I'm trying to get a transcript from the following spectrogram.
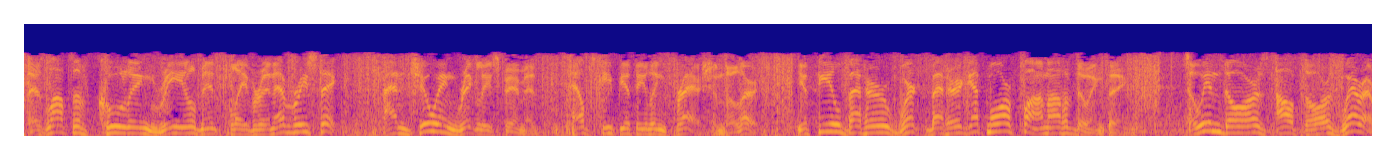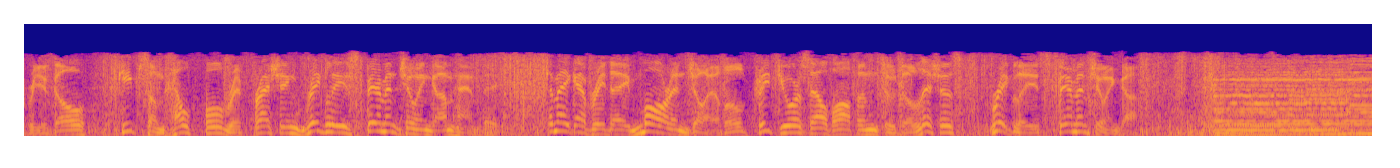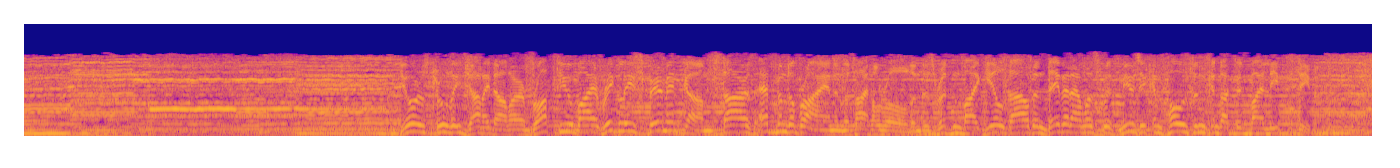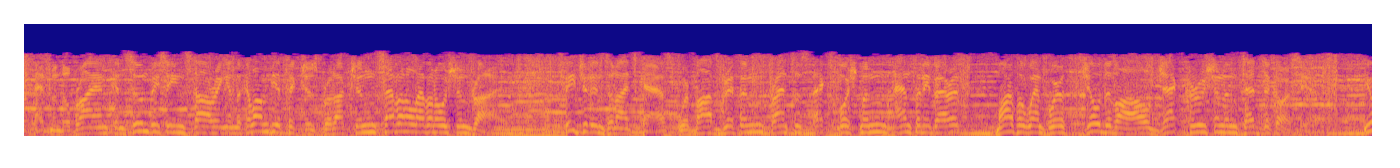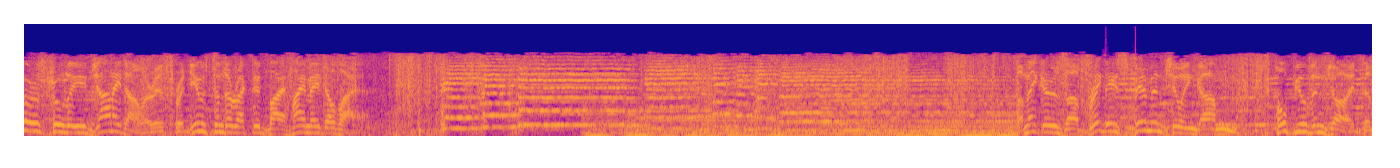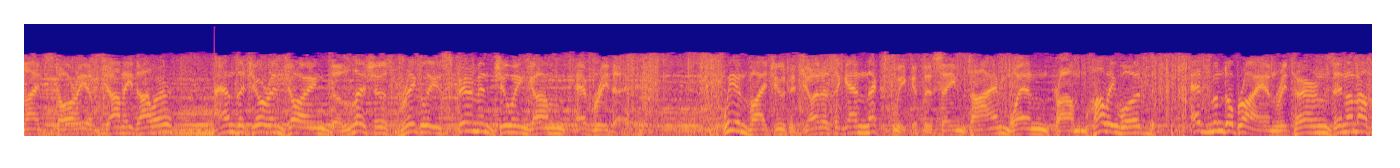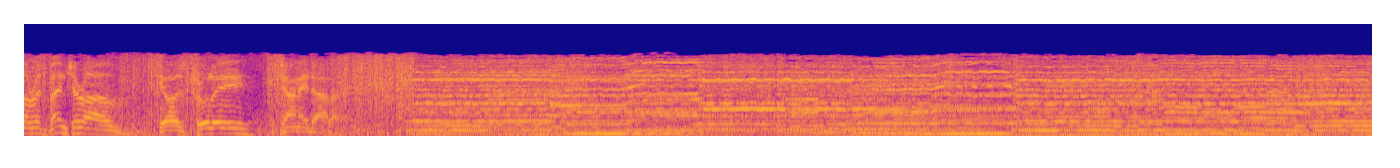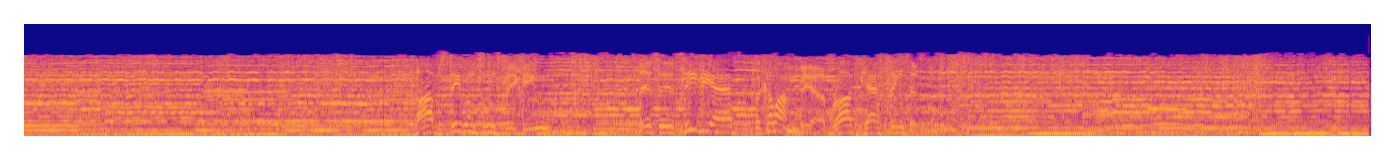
There's lots of cooling, real mint flavor in every stick. And chewing Wrigley Spearmint helps keep you feeling fresh and alert. You feel better, work better, get more fun out of doing things. So indoors, outdoors, wherever you go, keep some healthful, refreshing Wrigley's Spearmint Chewing Gum handy. To make every day more enjoyable, treat yourself often to delicious Wrigley's Spearmint Chewing Gum. Yours truly, Johnny Dollar, brought to you by Wrigley Spearmint Gum, stars Edmond O'Brien in the title role and is written by Gil Doud and David Ellis with music composed and conducted by Leith Stevens. Edmond O'Brien can soon be seen starring in the Columbia Pictures production 711 Ocean Drive. Featured in tonight's cast were Bob Griffin, Francis X. Bushman, Anthony Barrett, Martha Wentworth, Joe Duvall, Jack Kruschen, and Ted DeCorsia. Yours truly, Johnny Dollar, is produced and directed by Jaime Del Valle. Makers of Wrigley's Spearmint Chewing Gum hope you've enjoyed tonight's story of Johnny Dollar and that you're enjoying delicious Wrigley's Spearmint Chewing Gum every day. We invite you to join us again next week at the same time when, from Hollywood, Edmond O'Brien returns in another adventure of Yours truly, Johnny Dollar. Columbia Broadcasting System.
